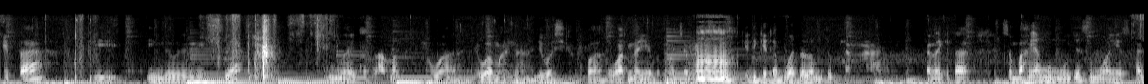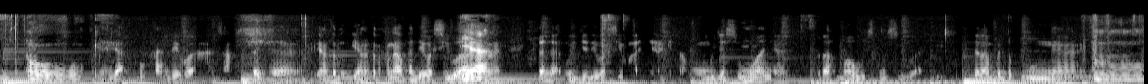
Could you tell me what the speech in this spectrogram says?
kita di Indonesia bunga itu lambang dewa, dewa mana, dewa siapa, warnanya bermacam-macam. Hmm. Jadi kita buat dalam bentuk canang karena kita sembahyang memuja semuanya sekali. Oh, oke. Enggak, bukan dewa satu saja. Yang ter- yang terkenal kan dewa Siwa. Iya. Nah, kita nggak memuja dewa Siwanya, memuja semuanya. Brahma, Wisnu, Siwa. dalam bentuk bunga. Hmm,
